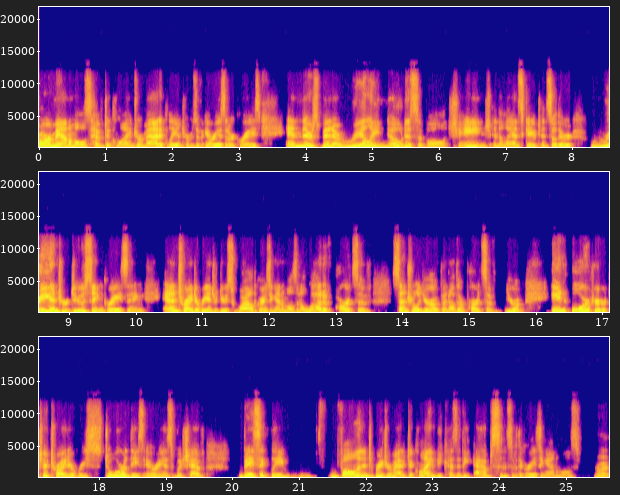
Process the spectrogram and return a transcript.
farm animals have declined dramatically in terms of areas that are grazed. And there's been a really noticeable change in the landscape. And so they're reintroducing grazing and trying to reintroduce wild grazing animals in a lot of parts of Central Europe and other parts of Europe in order to try to restore these areas, which have basically fallen into pretty dramatic decline because of the absence of the grazing animals. Right.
